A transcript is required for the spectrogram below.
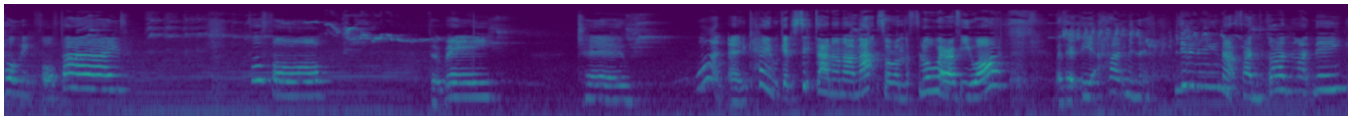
Holding for five, for four, three, two, one. Okay, we're going to sit down on our mats or on the floor, wherever you are, whether it be at home in the living room, outside in the garden like me.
